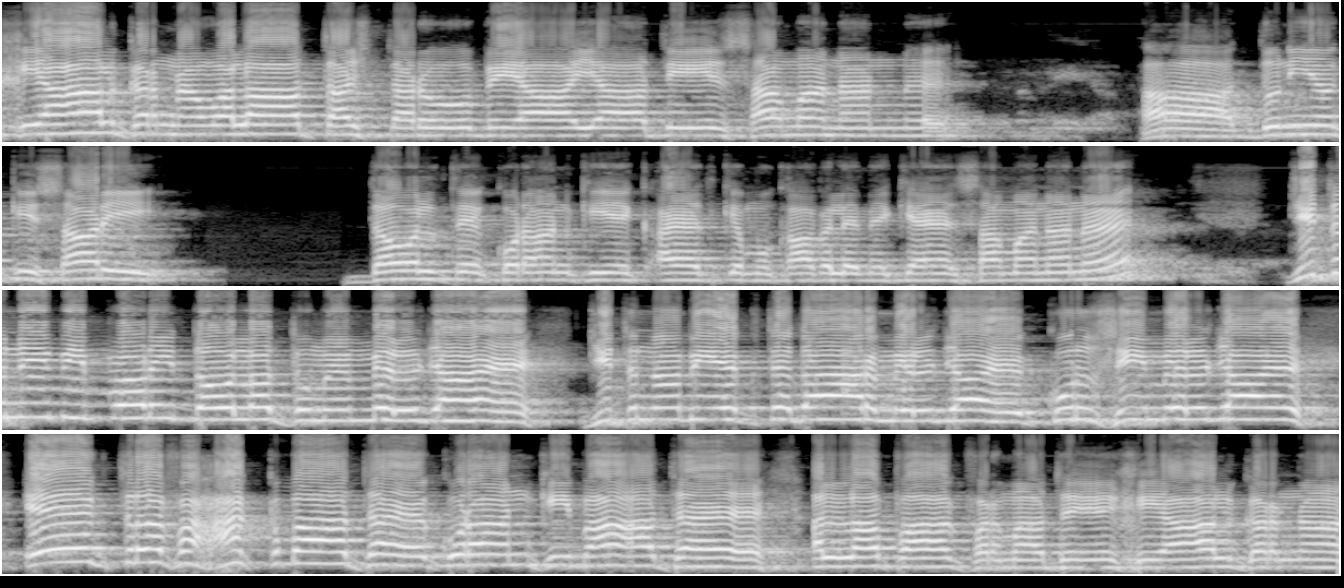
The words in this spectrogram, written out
ख्याल करना, वाला तश्तरो बेआयाती में हाँ दुनिया की सारी दौलतें कुरान की एक आयत के मुकाबले में क्या है? सामानन जितनी भी बड़ी दौलत तुम्हें मिल जाए, जितना भी इकतदार मिल जाए, कुर्सी मिल जाए, एक तरफ़ हक बात है, कुरान की बात है। अल्लाह पाक फरमाते हैं, ख्याल करना,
